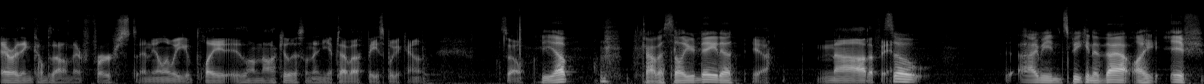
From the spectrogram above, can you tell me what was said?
everything comes out on there first, and the only way you can play it is on Oculus, and then you have to have a Facebook account. So Yep. Got to sell your data. yeah, not a fan. So, I mean, speaking of that, like if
